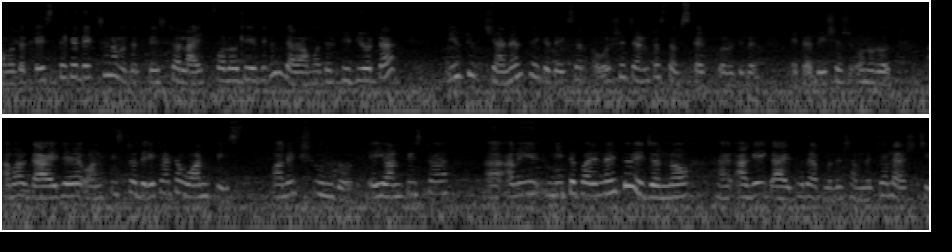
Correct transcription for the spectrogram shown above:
আমাদের পেজ থেকে দেখছেন, আমাদের পেজটা লাইক ফলো দিয়ে দিবেন। যারা আমাদের ভিডিওটা ইউটিউব চ্যানেল থেকে দেখছেন, অবশ্যই চ্যানেলটা সাবস্ক্রাইব করে দিবেন। এটা বিশেষ অনুরোধ। আমার গায়ে যে ওয়ান পিসটা এটা একটা ওয়ান পিস অনেক সুন্দর। এই ওয়ান পিসটা আমি নিতে পারি নাই তো, এই জন্য আগেই গায়ে ধরে আপনাদের সামনে চলে আসছি।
